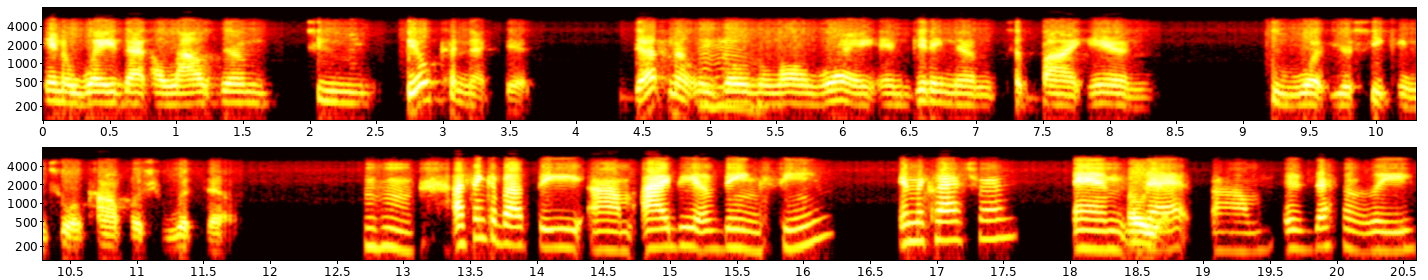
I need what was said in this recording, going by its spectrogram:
in a way that allows them to feel connected definitely mm-hmm. goes a long way in getting them to buy in to what you're seeking to accomplish with them. hmm I think about the um, idea of being seen in the classroom, and oh, that yeah. um, is definitely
